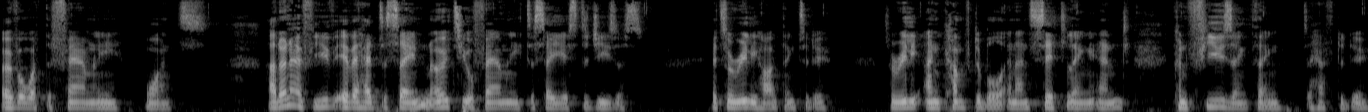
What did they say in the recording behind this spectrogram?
over what the family wants. I don't know if you've ever had to say no to your family to say yes to Jesus. It's a really hard thing to do. It's a really uncomfortable and unsettling and confusing thing to have to do.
